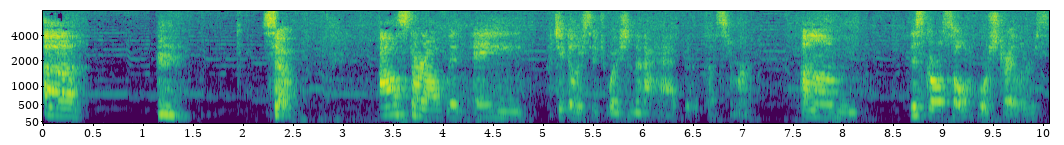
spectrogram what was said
Uh, so I'll start off with a particular situation that I had with the customer. Um, this girl sold horse trailers,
